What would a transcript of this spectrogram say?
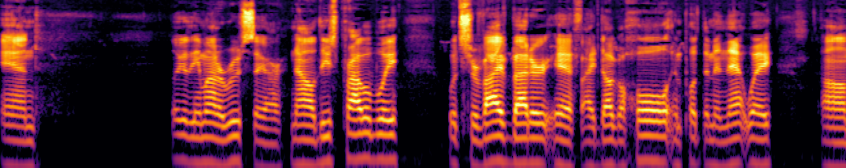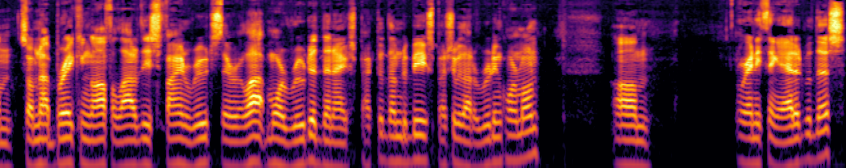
And look at the amount of roots they are. Now these probably would survive better if I dug a hole and put them in that way. Um, so I'm not breaking off a lot of these fine roots. They're a lot more rooted than I expected them to be, especially without a rooting hormone um, or anything added with this.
